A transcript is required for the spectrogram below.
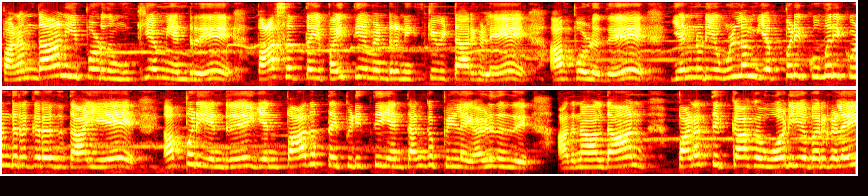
பணம்தான் இப்பொழுது முக்கியம் என்று பாசத்தை பைத்தியம் என்று நிற்கிவிட்டார்களே அப்பொழுது என்னுடைய உள்ளம் எப்படி குமரி கொண்டிருக்கிறது தாயே? அப்படி என்று என் பாதத்தை பிடித்து என் தங்கப்பிள்ளை அழுதது. அதனால்தான் பணத்திற்காக ஓடியவர்களை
